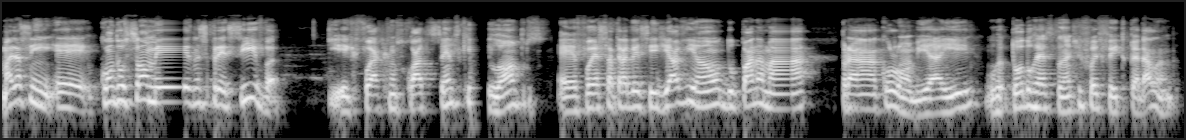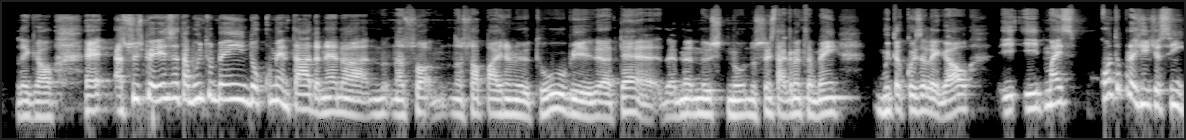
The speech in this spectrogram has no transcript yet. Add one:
mas assim, é, condução mesmo expressiva, que, que foi acho que uns 400 quilômetros, é, foi essa travessia de avião do Panamá para Colômbia. E aí o, todo o restante foi feito pedalando. Legal. É, a sua experiência está muito bem documentada, né, na, na, sua, na sua página no YouTube, até né, no, no, no seu Instagram também, muita coisa legal. E, e mas conta pra gente assim,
